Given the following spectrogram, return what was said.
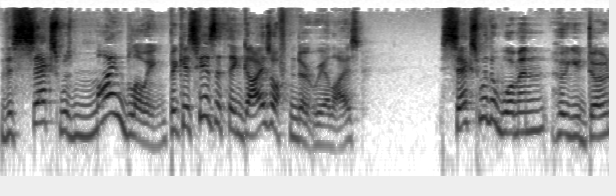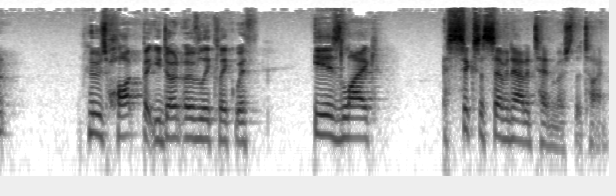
The sex was mind blowing because here's the thing guys often don't realize sex with a woman who you don't, who's hot but you don't overly click with is like a six or seven out of 10 most of the time.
